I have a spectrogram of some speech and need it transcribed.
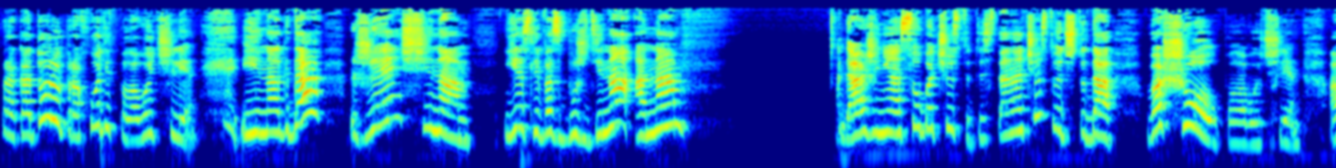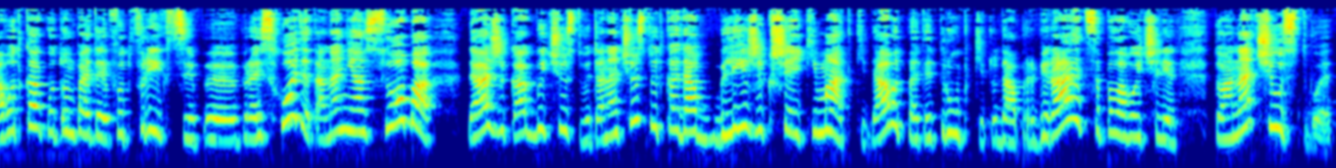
про которую проходит половой член. И иногда женщина, если возбуждена, она даже не особо чувствует. То есть она чувствует, что да, вошел половой член. А вот как вот он по этой вот фрикции э, происходит, она не особо даже как бы чувствует. Она чувствует, когда ближе к шейке матки, да, вот по этой трубке туда пробирается половой член, то она чувствует.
